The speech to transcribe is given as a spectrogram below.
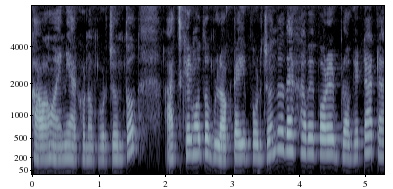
খাওয়া হয়নি এখনও পর্যন্ত। আজকের মতো ব্লগটা এই পর্যন্ত। দেখাবে পরের ব্লগে। টাটা।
